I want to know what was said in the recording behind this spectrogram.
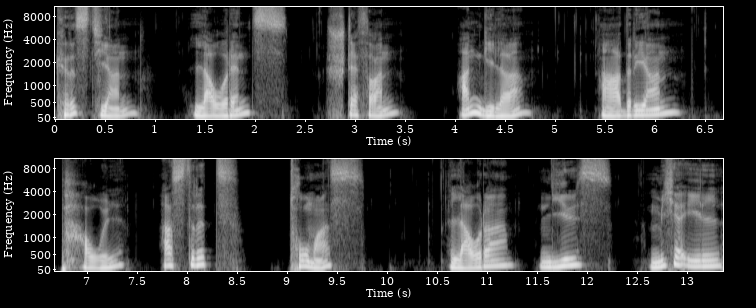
Christian, Laurenz, Stefan, Angela, Adrian, Paul, Astrid, Thomas, Laura, Nils, Michael,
